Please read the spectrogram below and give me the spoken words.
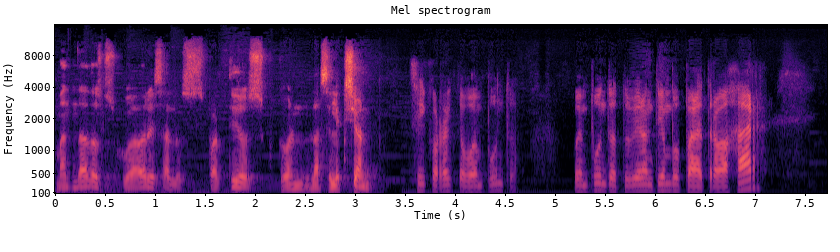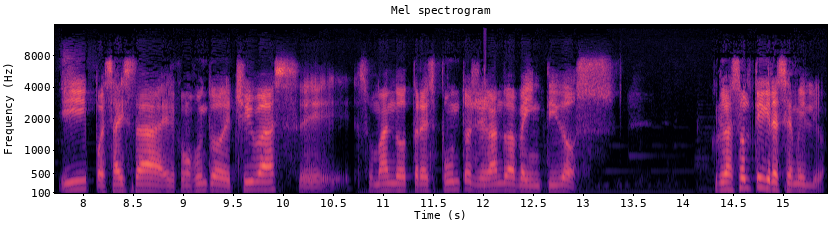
mandado a sus jugadores a los partidos con la selección. Sí, correcto, buen punto. Buen punto, tuvieron tiempo para trabajar y pues ahí está el conjunto de Chivas eh, sumando tres puntos, llegando a 22. Cruz Azul Tigres, Emilio.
